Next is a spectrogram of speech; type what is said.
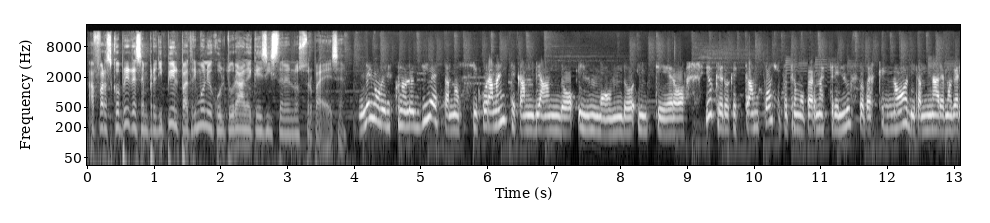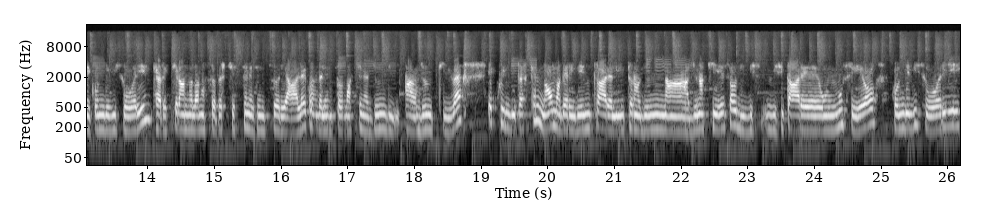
a far scoprire sempre di più il patrimonio culturale che esiste nel nostro paese? Le nuove tecnologie stanno sicuramente cambiando il mondo intero. Io credo che tra un po' ci potremo permettere il lusso, perché no, di camminare magari con dei visori che arricchiranno la nostra percezione sensoriale con delle informazioni aggiuntive e quindi perché no magari di entrare all'interno di una, di una chiesa o di vis- visitare un museo con dei visori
